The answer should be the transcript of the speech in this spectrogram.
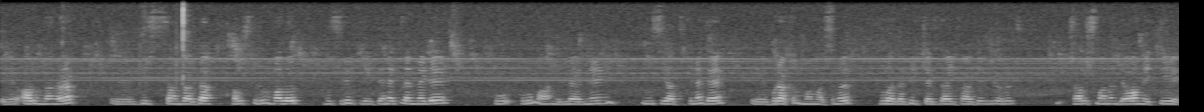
e, alınarak e, bir standarda kavuşturulmalı. Bu sürekli denetlenmeli. Bu kurum amirlerinin inisiyatifine de bırakılmamasını burada bir kez daha ifade ediyoruz. Çalışmanın devam ettiği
